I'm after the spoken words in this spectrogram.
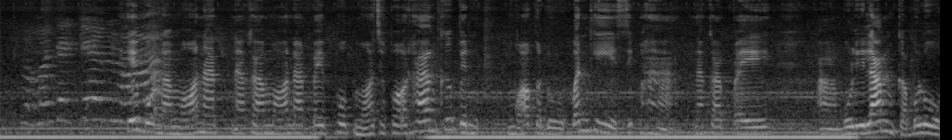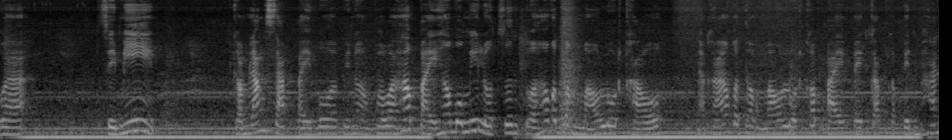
น เจ๊บุญนะหมอนัดนะคะ หมอนัดไปพบหมอเฉพาะทางคือเป็นหมอกระดูกวันที่15นะคะไปบุรีรัมย์กับบรูว่าสิมีกำลังซับไปบ่พี่น้องเพราะว่าเฮาไปเฮาบ่มีรถส่วนตัวเฮาก็ต้องเหมารถเขานะคะเฮาก็ต้องเหมารถเขาไปไปกลับกับเป็นพัน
